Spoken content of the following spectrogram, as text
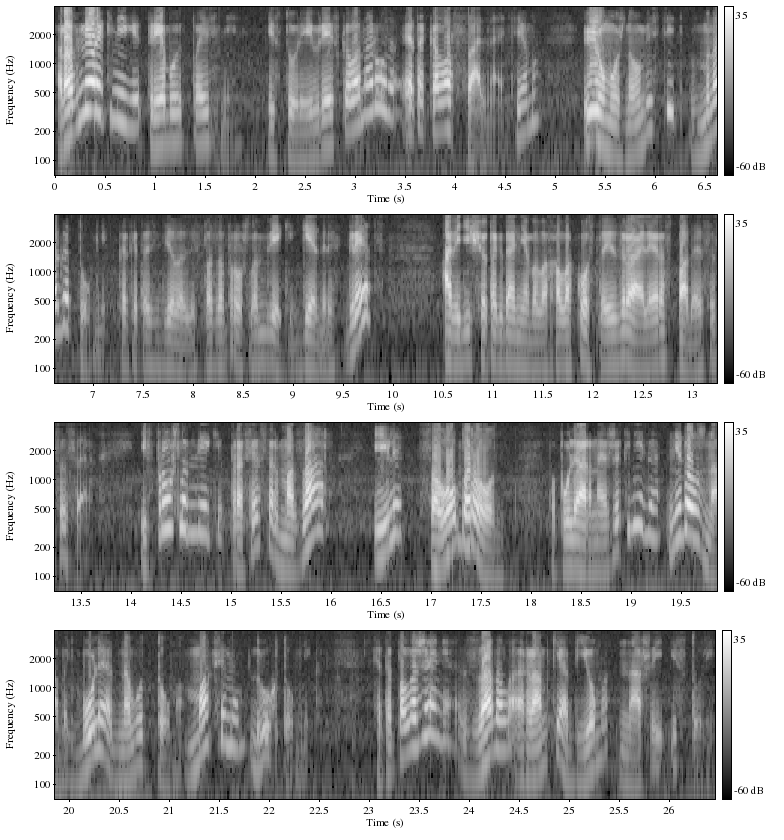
Размеры книги требуют пояснений. История еврейского народа – это колоссальная тема, ее можно уместить в многотомник, как это сделали в позапрошлом веке Генрих Грец – а ведь еще тогда не было Холокоста Израиля и распада СССР, и в прошлом веке профессор Мазар или Сало Барон. Популярная же книга не должна быть более одного тома, максимум двухтомника. Это положение задало рамки объема нашей истории.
